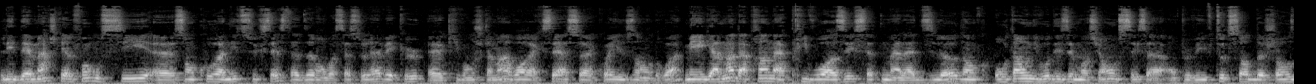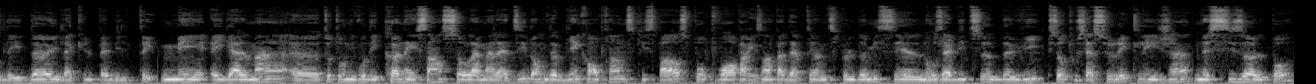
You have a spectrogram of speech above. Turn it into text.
les démarches qu'elles font aussi euh, sont couronnées de succès, c'est-à-dire on va s'assurer avec eux euh, qu'ils vont justement avoir accès à ce à quoi ils ont droit, mais également d'apprendre à apprivoiser cette maladie-là. Donc autant au niveau des émotions, on sait, ça, on peut vivre toutes sortes de choses, des deuils, de la culpabilité, mais également euh, tout au niveau des connaissances sur la maladie, donc de bien comprendre ce qui se passe pour pouvoir, par exemple, adapter un petit peu le domicile, nos habitudes de vie, puis surtout s'assurer que les gens ne s'isolent pas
